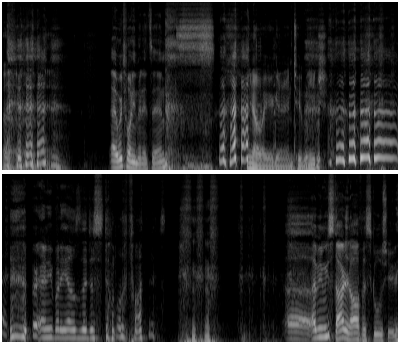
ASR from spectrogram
Uh, Uh, we're 20 minutes in. you know what you're getting into, Meech. or anybody else that just stumbled upon this. Uh, I mean, we started off a school shooting.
